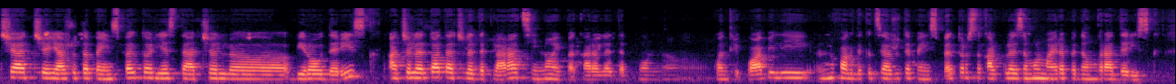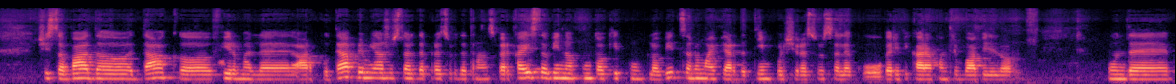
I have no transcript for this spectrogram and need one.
Ceea ce îi ajută pe inspector este acel uh, birou de risc, acele, toate acele declarații noi pe care le depun uh, contribuabilii nu fac decât să ajute pe inspector să calculeze mult mai repede un grad de risc și să vadă dacă firmele ar putea primi ajustări de prețuri de transfer, ca ei să vină punct ochit, punct lovit, să nu mai piardă timpul și resursele cu verificarea contribuabililor unde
